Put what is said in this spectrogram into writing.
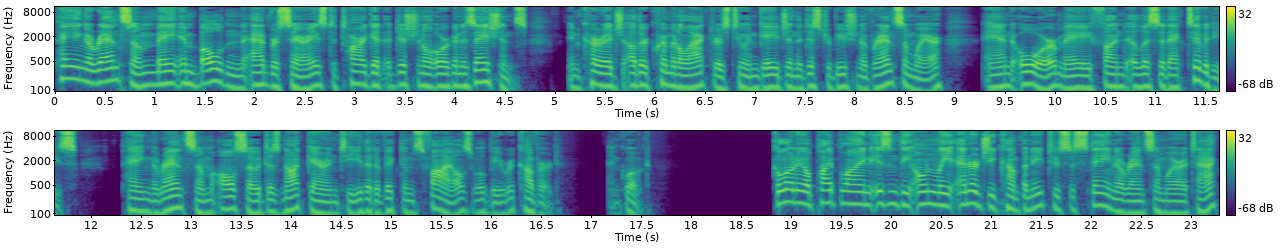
Paying a ransom may embolden adversaries to target additional organizations, encourage other criminal actors to engage in the distribution of ransomware, and or may fund illicit activities. Paying the ransom also does not guarantee that a victim's files will be recovered. Colonial Pipeline isn't the only energy company to sustain a ransomware attack.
